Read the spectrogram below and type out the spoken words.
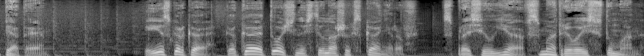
пятая. «Искорка, какая точность у наших сканеров?» — спросил я, всматриваясь в туман.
